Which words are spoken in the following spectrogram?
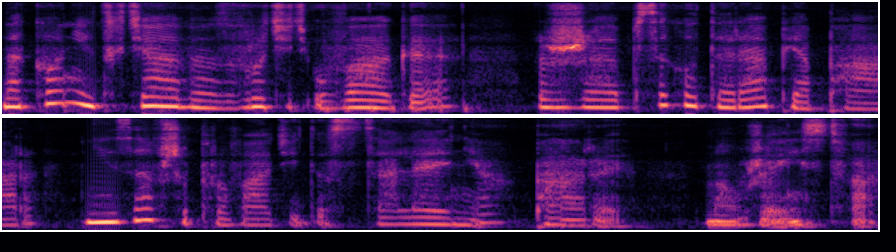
Na koniec chciałabym zwrócić uwagę, że psychoterapia par nie zawsze prowadzi do scalenia pary, małżeństwa.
